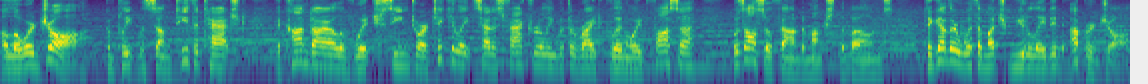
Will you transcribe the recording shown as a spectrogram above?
A lower jaw, complete with some teeth attached, the condyle of which seemed to articulate satisfactorily with the right glenoid fossa, was also found amongst the bones, together with a much mutilated upper jaw.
